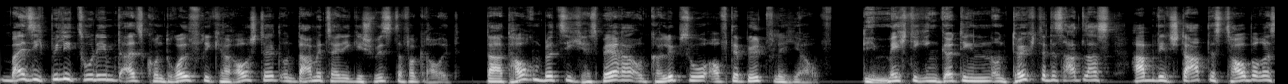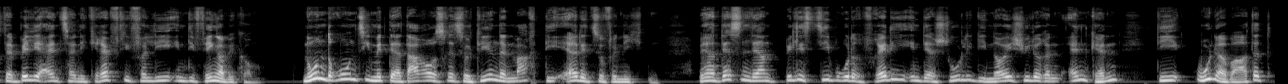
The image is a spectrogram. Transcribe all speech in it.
weil sich Billy zunehmend als Kontrollfreak herausstellt und damit seine Geschwister vergrault. Da tauchen plötzlich Hespera und Calypso auf der Bildfläche auf. Die mächtigen Göttinnen und Töchter des Atlas haben den Stab des Zauberers, der Billy einst seine Kräfte verlieh, in die Finger bekommen. Nun drohen sie mit der daraus resultierenden Macht, die Erde zu vernichten. Währenddessen lernt Billys Ziehbruder Freddy in der Schule die neue Schülerin Anne kennen, die unerwartet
